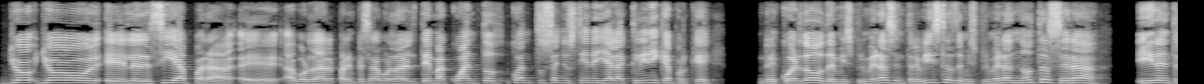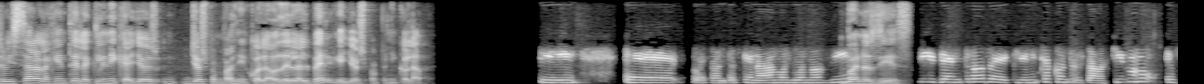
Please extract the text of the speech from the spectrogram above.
yo, yo eh, le decía para eh, abordar, para empezar a abordar el tema, ¿cuántos, cuántos años tiene ya la clínica, porque recuerdo de mis primeras entrevistas, de mis primeras notas, era ir a entrevistar a la gente de la clínica George, George Papanicolao, del albergue George Papanicolao. Sí, eh, pues antes que nada, muy buenos días. Buenos días. Sí, dentro de Clínica contra el Tabaquismo es-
